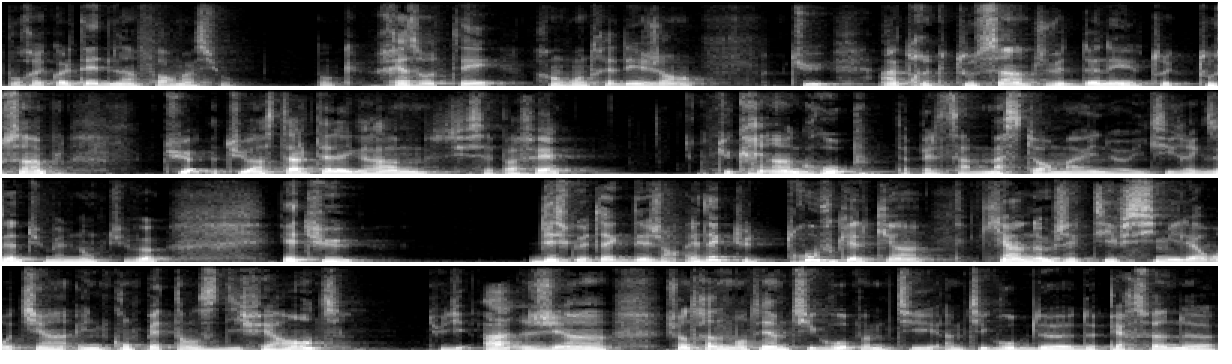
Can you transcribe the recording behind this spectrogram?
pour récolter de l'information. Donc réseauter, rencontrer des gens, tu, un truc tout simple, je vais te donner un truc tout simple, tu, tu installes Telegram si c'est pas fait, tu crées un groupe, tu appelles ça Mastermind euh, XYZ, tu mets le nom que tu veux, et tu discutes avec des gens. Et dès que tu trouves quelqu'un qui a un objectif similaire au tien et une compétence différente, Tu dis ah j'ai un, je suis en train de monter un petit groupe, un petit, un petit groupe de, personnes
